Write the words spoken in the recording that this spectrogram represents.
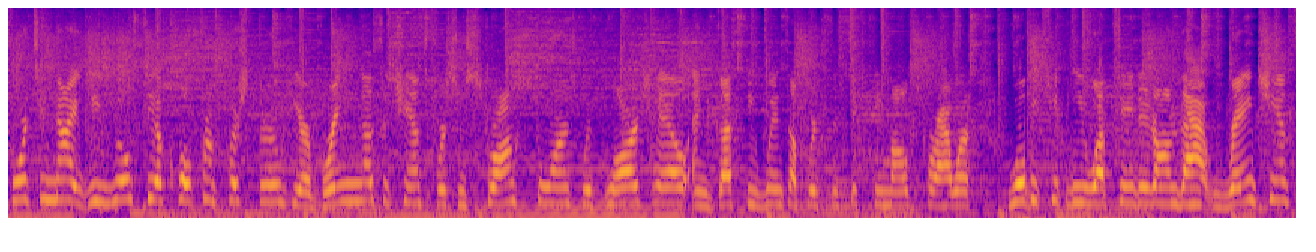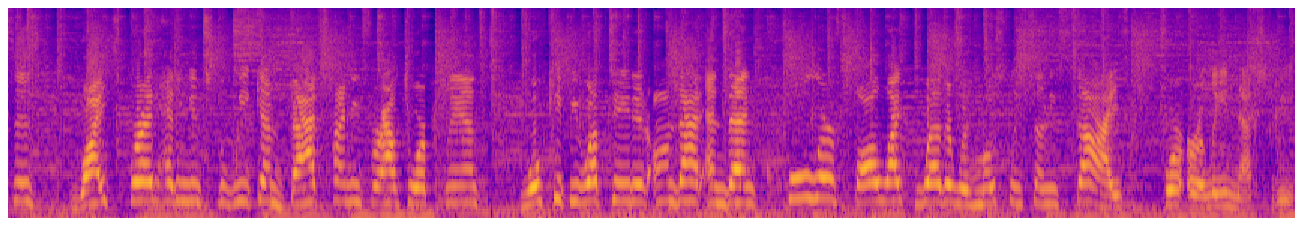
For tonight, we will see a cold front push through here, bringing us a chance for some strong storms with large hail and gusty winds upwards to 60 miles per hour. We'll be keeping you updated on that. Rain chances widespread heading into the weekend. Bad timing for outdoor plans. We'll keep you updated on that. And then cooler fall-like weather with mostly sunny skies for early next week.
